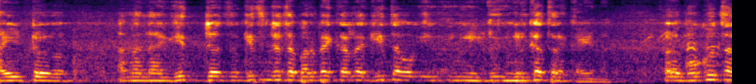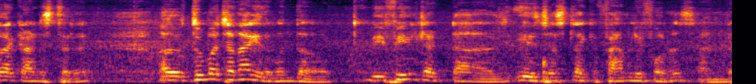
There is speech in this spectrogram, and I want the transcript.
ಹೈಟು ಆಮೇಲೆ ಗೀತ್ ಜೊತೆ, ಗೀತಿನ ಜೊತೆ ಬರಬೇಕಲ್ಲ, ಗೀತ ಹಿಂಗೆ ಹಿಂಗೆ ಹಿಡ್ಕೋತಾರೆ ಕೈನ. ಅವ್ಳು ಮಗು ಥರ ಕಾಣಿಸ್ತಾರೆ. ಅದು ತುಂಬ ಚೆನ್ನಾಗಿದೆ ಒಂದು we feel that is just like a family for us and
